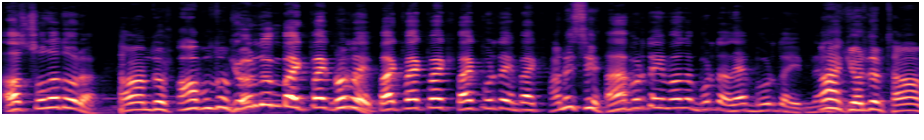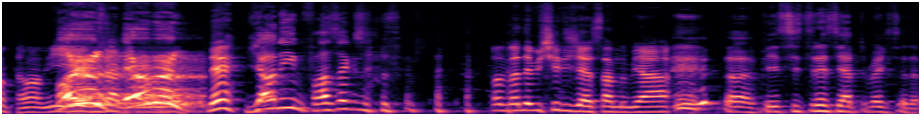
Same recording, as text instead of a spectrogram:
Az sola doğru. Tamam dur. Aha buldum. Gördün mü bak bak Burada. buradayım. Bak bak bak. Bak buradayım bak. Hanesin? Ha buradayım oğlum burada lan buradayım lan. Ah gördüm tamam tamam iyi. Hayır, güzel. Ne? Yanayım fazla kızardın. Lan ben de bir şey diyeceğim sandım ya. tamam bir stres yaptırmak istedim.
